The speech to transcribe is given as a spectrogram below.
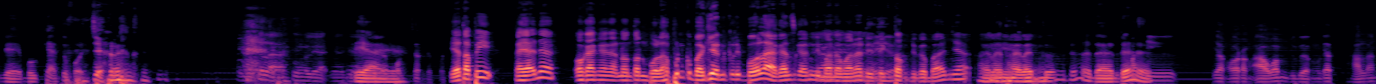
Ya, bukan tuh voucher. Kayak gitu lah aku ngelihatnya. dia. Iya, iya. Ada. Ya tapi kayaknya orang yang nggak nonton bola pun kebagian klip bola kan sekarang di Iya, mana-mana iya, di iya. TikTok juga banyak highlight-highlight Iya. tuh. Ada Itu ada. Pasti yang orang awam juga ngeliat Halan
